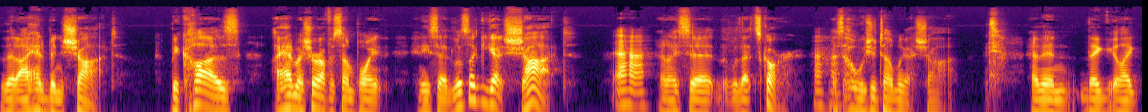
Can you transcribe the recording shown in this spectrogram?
that I had been shot because I had my shirt off at some point and he said, Looks like you got shot. Uh huh. And I said, With that scar. Uh-huh. I said, Oh, we should tell them we got shot. And then they like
